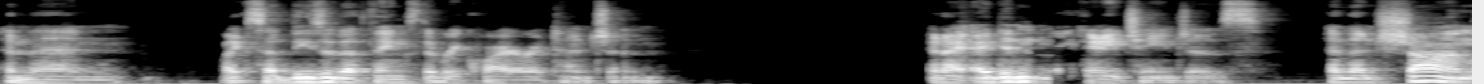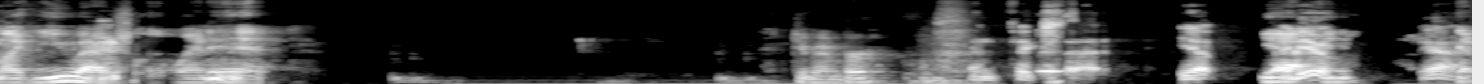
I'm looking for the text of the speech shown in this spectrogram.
and then, like, said, these are the things that require attention. And I, I didn't make any changes. And then, Sean, like, you actually went in do you remember? And fix that. Yep. Yeah. I do. and- Yeah. yeah,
